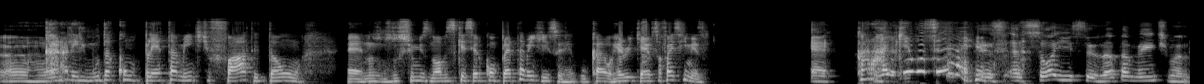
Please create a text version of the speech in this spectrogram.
Uhum. Caralho, ele muda completamente de fato. Então, é, nos, nos, filmes novos esqueceram completamente isso. O, o Harry Cavill só faz assim mesmo. É. Caralho, quem é você, velho? É, é, só isso, exatamente, mano.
